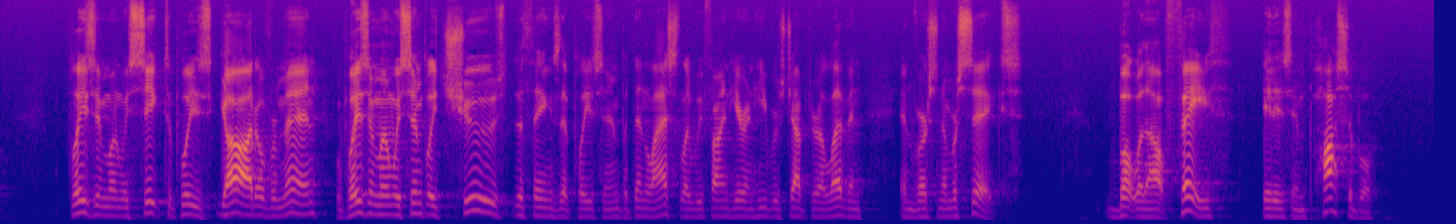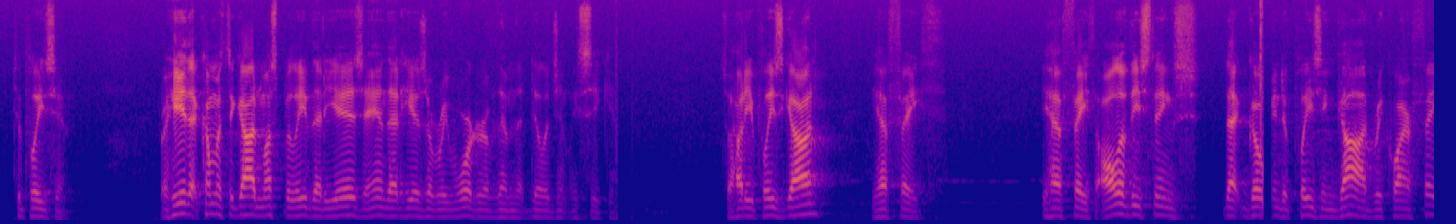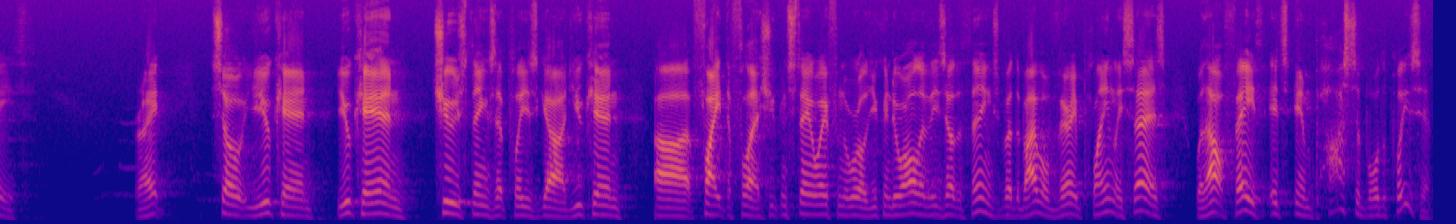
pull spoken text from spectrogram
Please Him when we seek to please God over men. We please Him when we simply choose the things that please Him. But then lastly, we find here in Hebrews chapter 11 and verse number 6 But without faith, it is impossible to please Him. For he that cometh to God must believe that he is, and that he is a rewarder of them that diligently seek him. So, how do you please God? You have faith. You have faith. All of these things that go into pleasing God require faith. Right? So you can you can choose things that please God. You can uh, fight the flesh. You can stay away from the world. You can do all of these other things. But the Bible very plainly says, without faith, it's impossible to please Him.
